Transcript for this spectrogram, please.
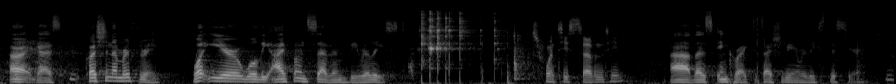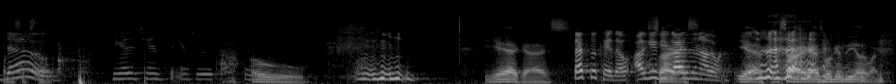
All right, guys. Question number three. What year will the iPhone 7 be released? 2017. Uh, that is incorrect. It's actually being released this year. 2016. no, he had a chance to answer the question. Oh. yeah, guys. That's okay though. I'll give Sorry, you guys guys. another one. Yeah, sorry, guys. We'll give you the other one.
